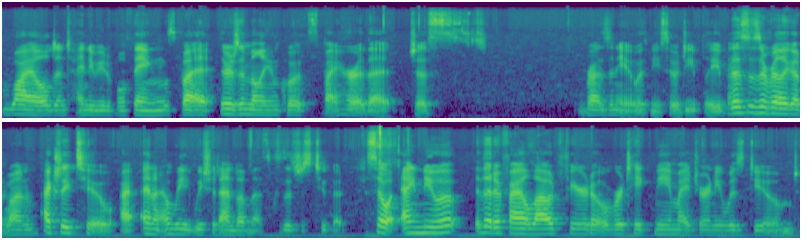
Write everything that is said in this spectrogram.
Wild and Tiny Beautiful Things. But there's a million quotes by her that just resonate with me so deeply. This is a really good one. Actually, two. I, and we, we should end on this because it's just too good. So I knew that if I allowed fear to overtake me, my journey was doomed.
